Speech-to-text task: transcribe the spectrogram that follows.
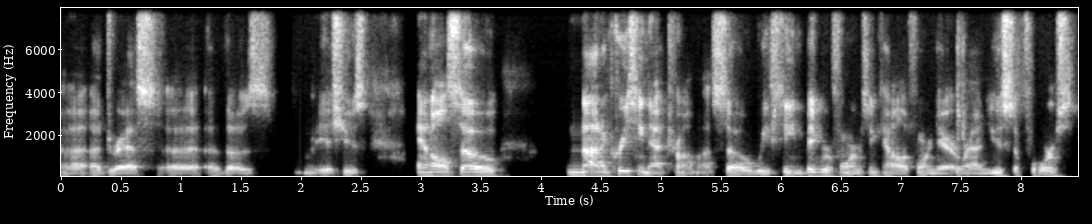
uh, address uh, those issues, and also not increasing that trauma. So we've seen big reforms in California around use of force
